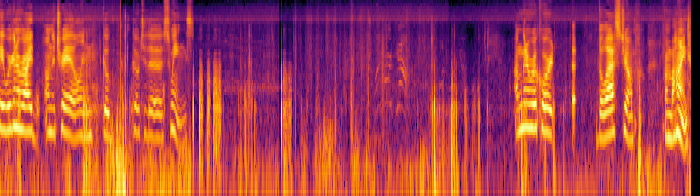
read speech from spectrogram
Okay, we're gonna ride on the trail and go go to the swings. One more jump. I'm gonna record uh, the last jump from behind.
